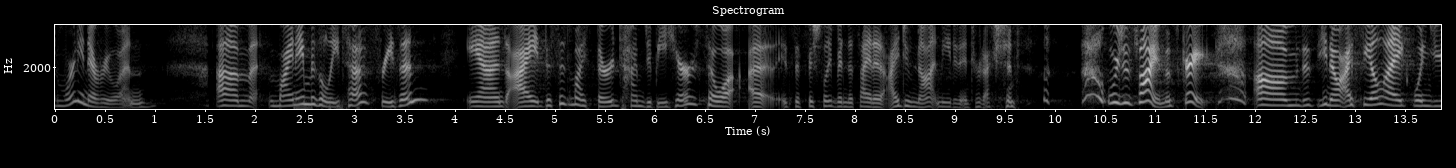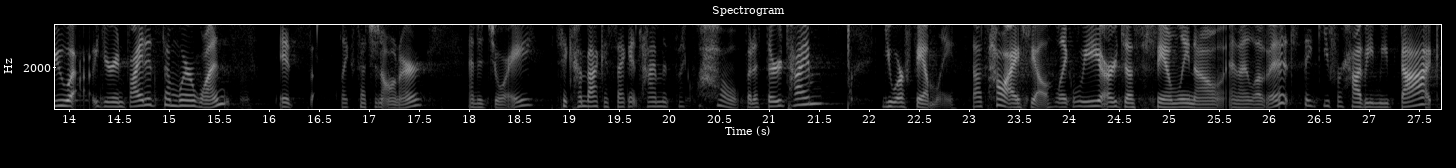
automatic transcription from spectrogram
Good morning, everyone. Um, my name is Elita Friesen, and I this is my third time to be here, so uh, it's officially been decided I do not need an introduction. Which is fine. That's great. Um, this, you know, I feel like when you you're invited somewhere once, it's like such an honor and a joy to come back a second time. It's like wow, but a third time, you are family. That's how I feel. Like we are just family now, and I love it. Thank you for having me back.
